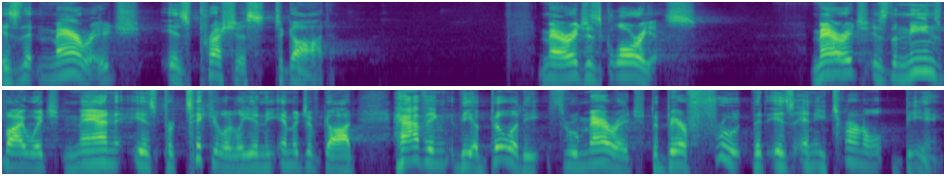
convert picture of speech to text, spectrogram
is that marriage is precious to God. Marriage is glorious. Marriage is the means by which man is particularly in the image of God, having the ability through marriage to bear fruit that is an eternal being,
